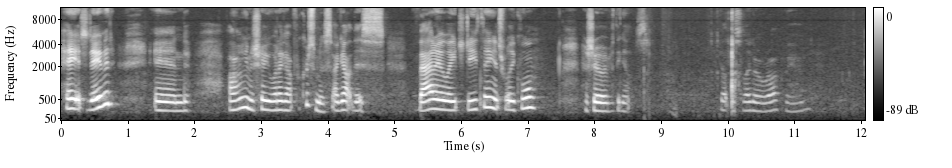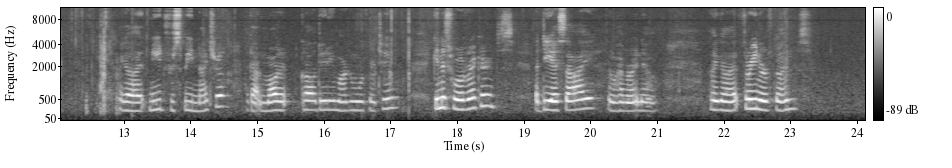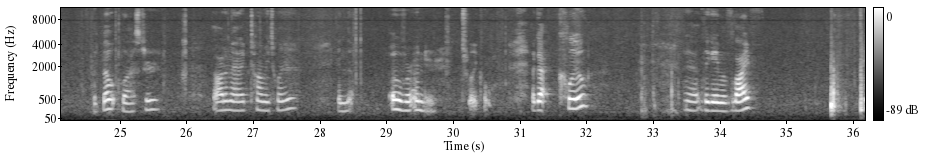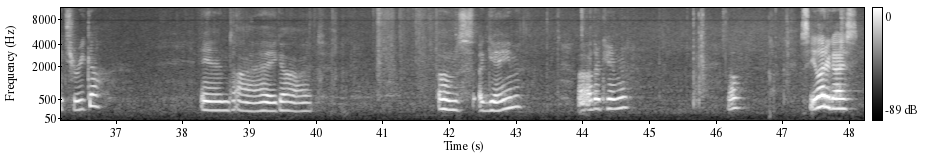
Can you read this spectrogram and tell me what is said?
Hey, it's David, and I'm going to show you what I got for Christmas. I got this Vado HD thing. It's really cool. I'll show you everything else. Got this Lego Rock Band. I got Need for Speed Nitro. I got Modern, Call of Duty Modern Warfare 2. Guinness World Records. A DSI. I don't have it right now. I got three Nerf guns. The Belt Blaster. The automatic Tommy 20. And the over under. It's really cool. I got Clue, uh, the game of life, Pictureka, and I got um a game, uh, other camera. Well, see you later, guys.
